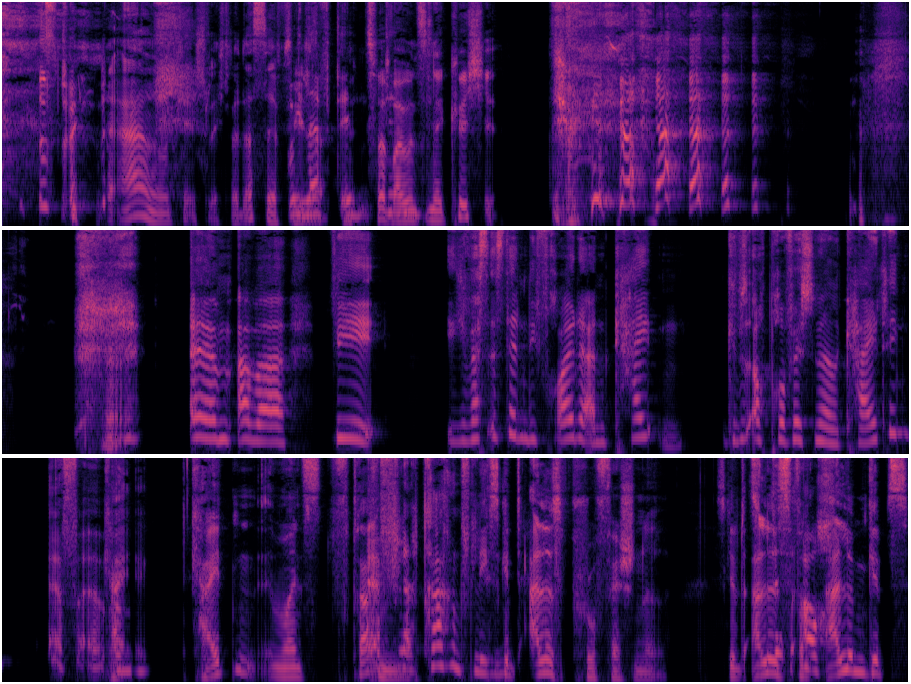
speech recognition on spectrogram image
Ah, okay, vielleicht war das der We Fehler. left in- Das war bei uns in der Küche. ähm, aber wie, was ist denn die Freude an Kiten? Gibt es auch Professional Kiting? Äh, äh, Ki- Kiten, du meinst äh, Drachen? Fla- Drachenfliegen. es gibt alles professional. Es gibt alles, von allem gibt's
